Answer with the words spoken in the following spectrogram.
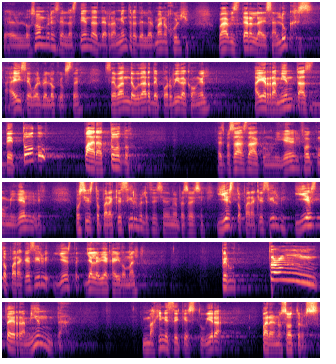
los hombres en las tiendas de herramientas del hermano Julio. Va a visitar a la de San Lucas, ahí se vuelve loco usted. Se va a endeudar de por vida con él. Hay herramientas de todo para todo. La vez pasada estaba con Miguel, fue con Miguel. Pues, ¿y esto para qué sirve? Le decía, me empezó a decir, ¿y esto para qué sirve? ¿Y esto para qué sirve? Y esto, ya le había caído mal. Pero tanta herramienta. Imagínese que estuviera para nosotros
